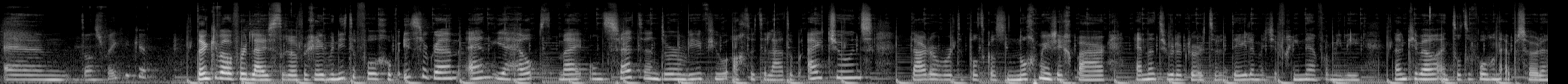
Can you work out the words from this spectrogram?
En dan spreek ik je. Dankjewel voor het luisteren. Vergeet me niet te volgen op Instagram. En je helpt mij ontzettend door een review achter te laten op iTunes. Daardoor wordt de podcast nog meer zichtbaar. En natuurlijk door het te delen met je vrienden en familie. Dankjewel en tot de volgende episode.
